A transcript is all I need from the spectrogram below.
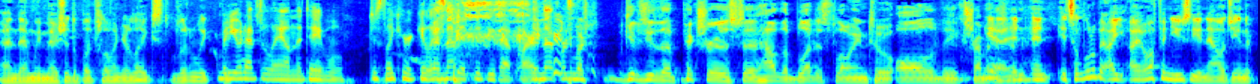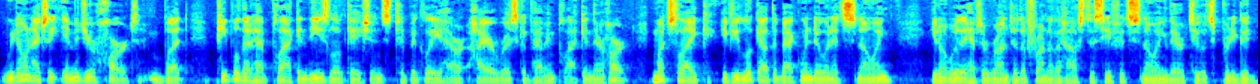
and then we measure the blood flow in your legs. Literally, But you would have to lay on the table, just like Hercules And that- did to do that part. And that pretty much gives you the picture as to how the blood is flowing to all of the extremities. Yeah, and, and it's a little bit. I, I often use the analogy, and we don't actually image your heart, but people that have plaque in these locations typically are at higher risk of having plaque in their heart. Much like if you look out the back window and it's snowing, you don't really have to run to the front of the house to see if it's snowing there too. It's a pretty good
